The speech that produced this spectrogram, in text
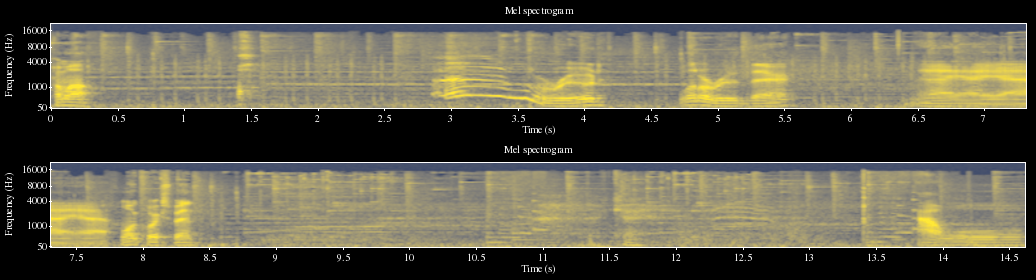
Come on. Oh. Eh, a little rude. A little rude there. Yeah, yeah, yeah, yeah. One quick spin. Okay. Owl.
